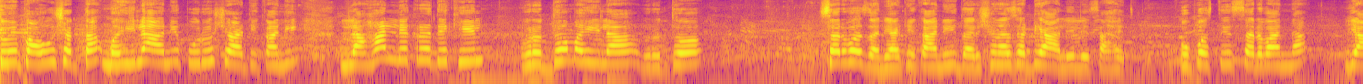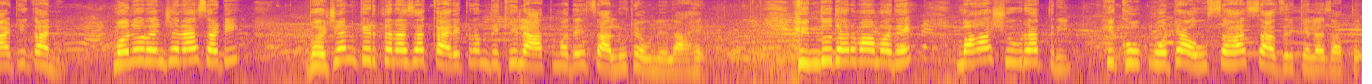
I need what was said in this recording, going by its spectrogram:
तुम्ही पाहू शकता महिला आणि पुरुष या ठिकाणी लहान लेकरं देखील वृद्ध महिला वृद्ध सर्वजण या ठिकाणी दर्शनासाठी आलेलेच आहेत. उपस्थित सर्वांना या ठिकाणी मनोरंजनासाठी भजन कीर्तनाचा कार्यक्रम देखील आतमध्ये चालू ठेवलेला आहे. हिंदू धर्मामध्ये महाशिवरात्री ही खूप मोठ्या उत्साहात साजरी केल्या जाते.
